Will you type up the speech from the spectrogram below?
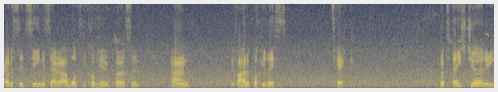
ever since seeing this area, I wanted to come here in person. And if I had a bucket list, tick. But today's journey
